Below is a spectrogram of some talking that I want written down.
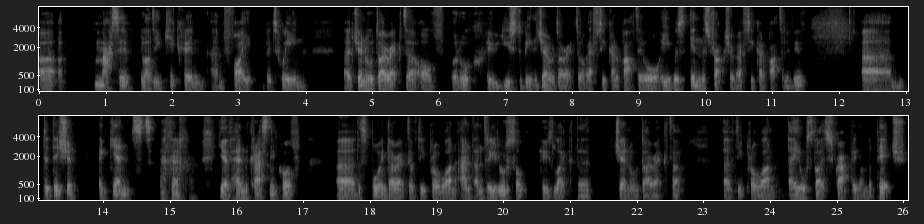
Uh, a massive bloody kicking and fight between uh, general director of Ruch, who used to be the general director of FC Karpaty, or he was in the structure of FC Karpaty Lviv. Um, Dedition against Yevhen Krasnikov, uh, the sporting director of Dnipro One, and Andriy Rusol, who's like the general director of Dnipro One. They all started scrapping on the pitch.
